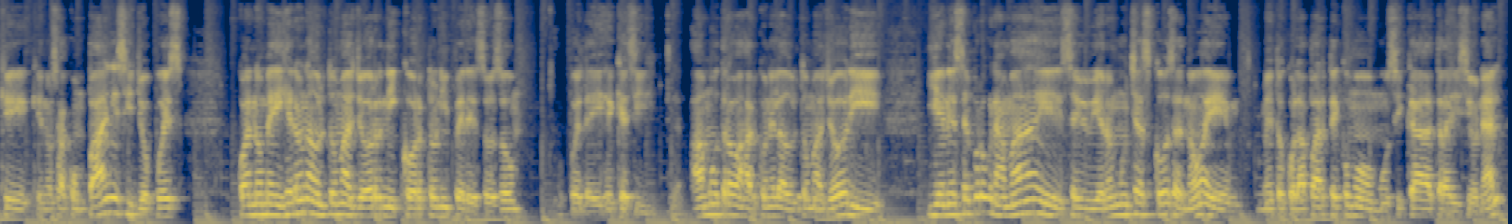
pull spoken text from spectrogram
que, que, nos acompañes y yo pues cuando me dijeron adulto mayor, ni corto ni perezoso, pues le dije que sí. Amo trabajar con el adulto mayor y, en este programa eh, se vivieron muchas cosas, ¿no? Eh, me tocó la parte como música tradicional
